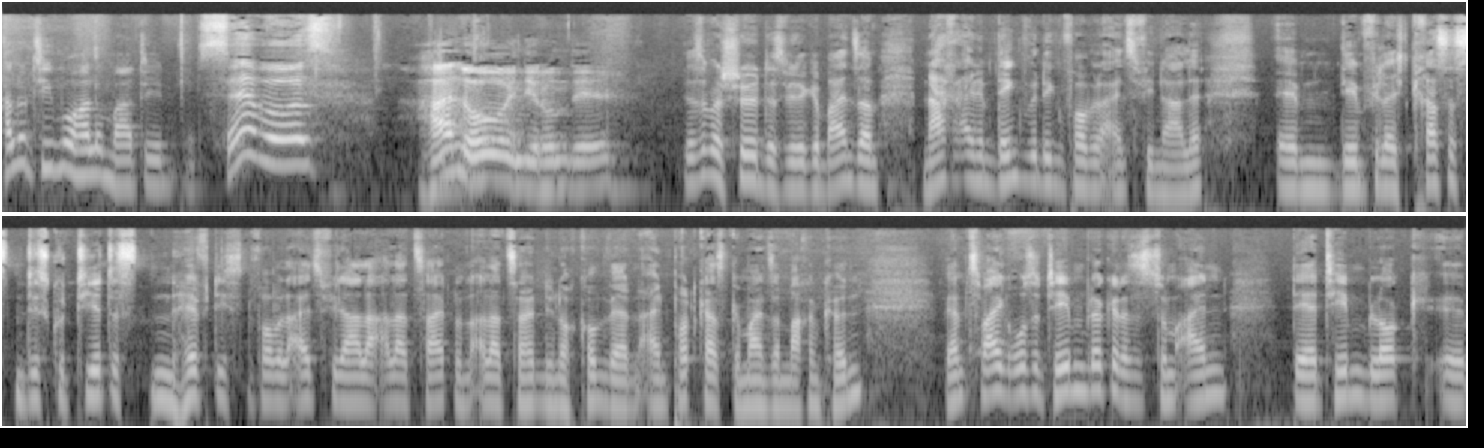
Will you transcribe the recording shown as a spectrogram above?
Hallo Timo, hallo Martin. Servus. Hallo in die Runde. Das ist aber schön, dass wir gemeinsam nach einem denkwürdigen Formel-1-Finale, ähm, dem vielleicht krassesten, diskutiertesten, heftigsten Formel-1-Finale aller Zeiten und aller Zeiten, die noch kommen werden, einen Podcast gemeinsam machen können. Wir haben zwei große Themenblöcke. Das ist zum einen der Themenblock äh,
